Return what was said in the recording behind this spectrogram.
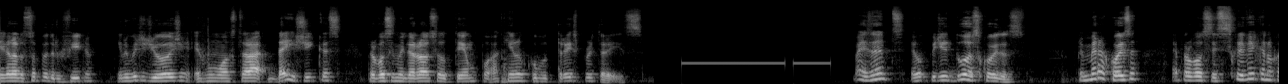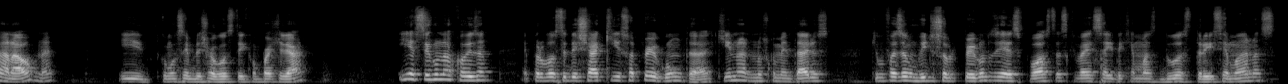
aí galera, eu sou Pedro Filho e no vídeo de hoje eu vou mostrar 10 dicas para você melhorar o seu tempo aqui no cubo 3x3. Mas antes, eu vou pedir duas coisas. Primeira coisa é para você se inscrever aqui no canal, né? E como sempre deixar o gostei e compartilhar. E a segunda coisa é para você deixar aqui sua pergunta aqui no, nos comentários que eu vou fazer um vídeo sobre perguntas e respostas que vai sair daqui a umas duas, três semanas.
